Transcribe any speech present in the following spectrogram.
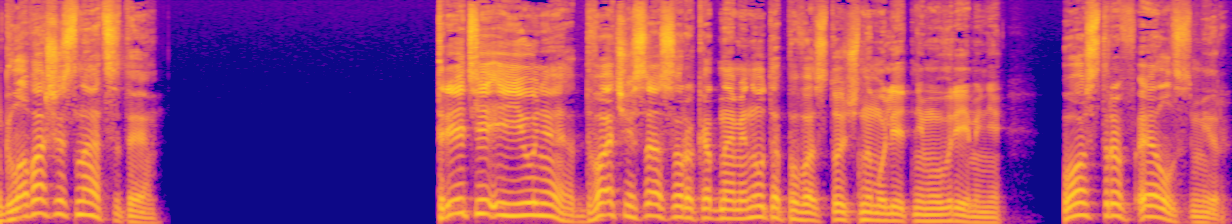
Глава 16. 3 июня, 2 часа 41 минута по восточному летнему времени. Остров Элсмир,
